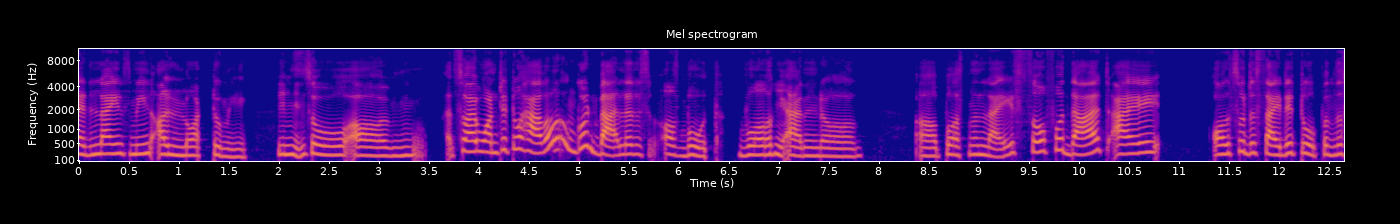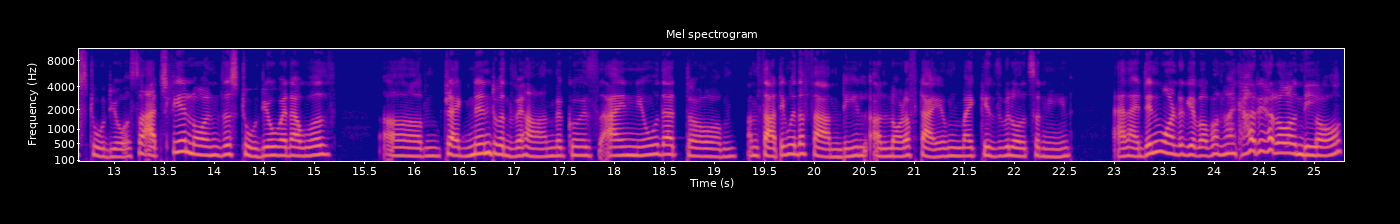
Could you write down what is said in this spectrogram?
deadlines mean a lot to me mm-hmm. so um so i wanted to have a good balance of both work and uh, uh, personal life so for that i also decided to open the studio. So actually, I launched the studio when I was um, pregnant with Vihan because I knew that um, I'm starting with a family. A lot of time my kids will also need, and I didn't want to give up on my career the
